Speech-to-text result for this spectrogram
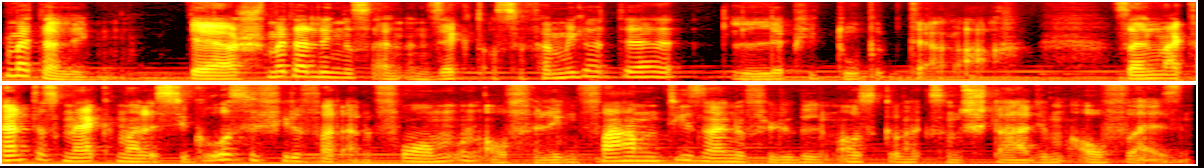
Schmetterling. Der Schmetterling ist ein Insekt aus der Familie der Lepidoptera. Sein markantes Merkmal ist die große Vielfalt an Formen und auffälligen Farben, die seine Flügel im ausgewachsenen Stadium aufweisen.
